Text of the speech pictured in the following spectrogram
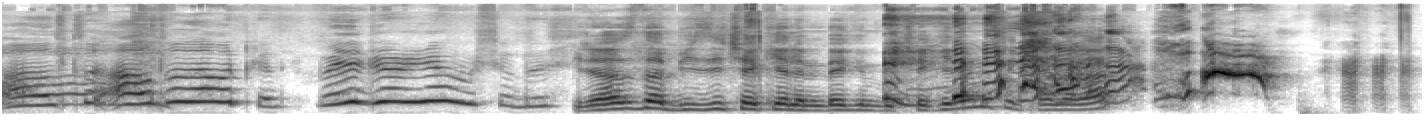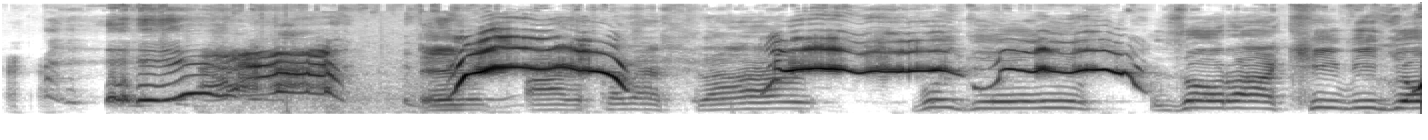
Altı, altına bakın. Beni görüyor musunuz? Biraz da bizi çekelim Begüm. Bir çekilir misin kenara? Evet arkadaşlar. Bugün zoraki video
